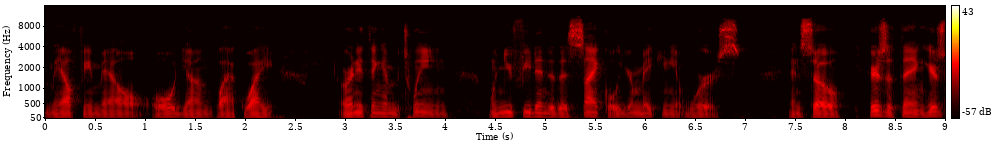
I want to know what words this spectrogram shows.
male, female, old, young, black, white, or anything in between, when you feed into this cycle, you're making it worse. And so here's the thing. Here's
